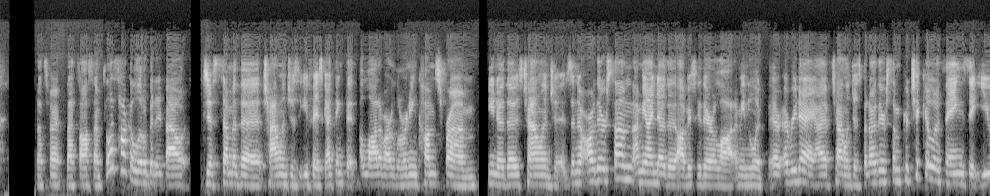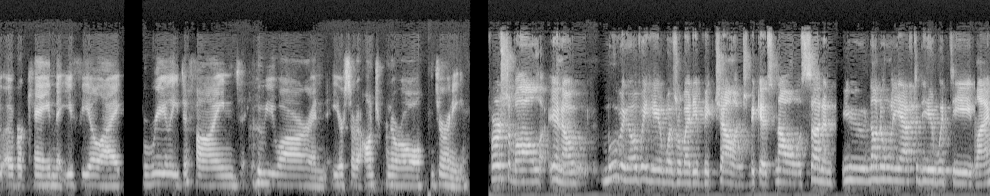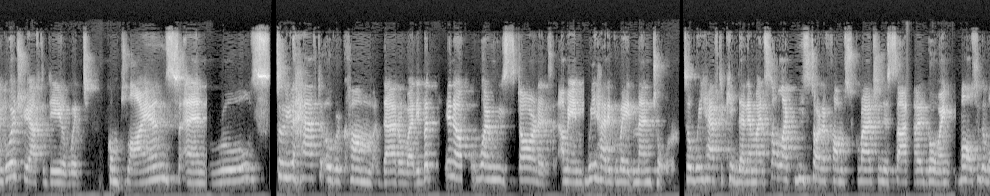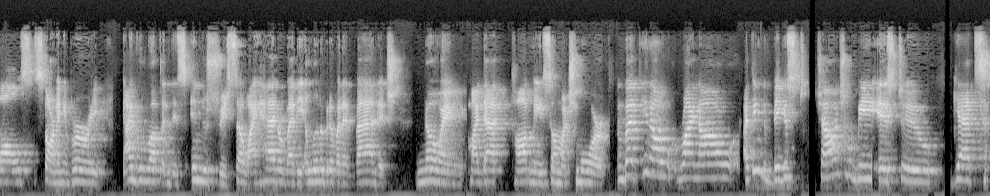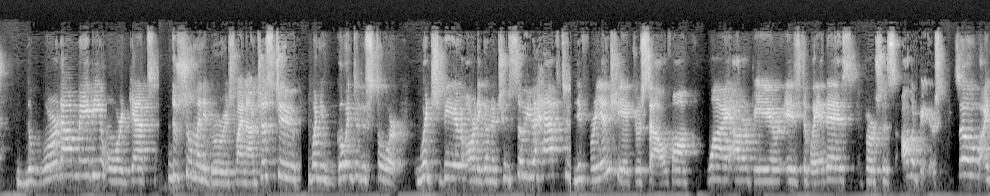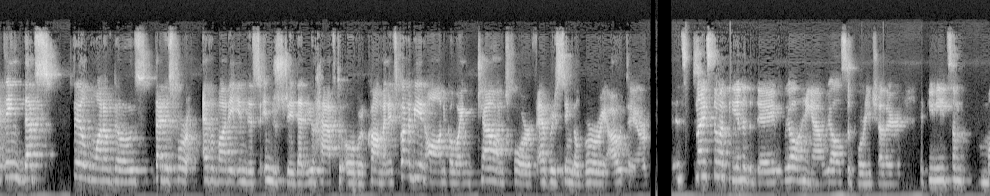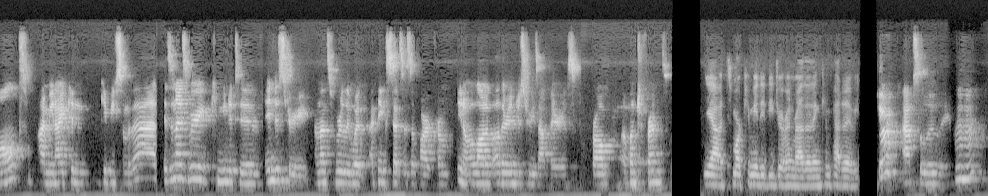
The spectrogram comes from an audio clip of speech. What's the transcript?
That's right. That's awesome. So let's talk a little bit about just some of the challenges that you face. I think that a lot of our learning comes from, you know, those challenges. And are there some, I mean, I know that obviously there are a lot. I mean, look, every day I have challenges, but are there some particular things that you overcame that you feel like really defined who you are and your sort of entrepreneurial journey? First of all, you know, moving over here was already a big challenge because now all of a sudden you not only have to deal with the language, you have to deal with compliance and rules. So you have to overcome that already. But, you know, when we started, I mean, we had a great mentor. So we have to keep that in mind. It's not like we started from scratch and decided going balls to the walls, starting a brewery. I grew up in this industry, so I had already a little bit of an advantage knowing my dad taught me so much more. But, you know, right now, I think the biggest challenge will be is to get the word out maybe or get there's so many breweries right now just to when you go into the store which beer are they going to choose so you have to differentiate yourself on why our beer is the way it is versus other beers so i think that's still one of those that is for everybody in this industry that you have to overcome. And it's going to be an ongoing challenge for every single brewery out there. It's nice though, at the end of the day, we all hang out, we all support each other. If you need some malt, I mean, I can give you some of that. It's a nice, very communicative industry. And that's really what I think sets us apart from, you know, a lot of other industries out there is we're all a bunch of friends. Yeah, it's more community driven rather than competitive. Sure, absolutely. Mm-hmm.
